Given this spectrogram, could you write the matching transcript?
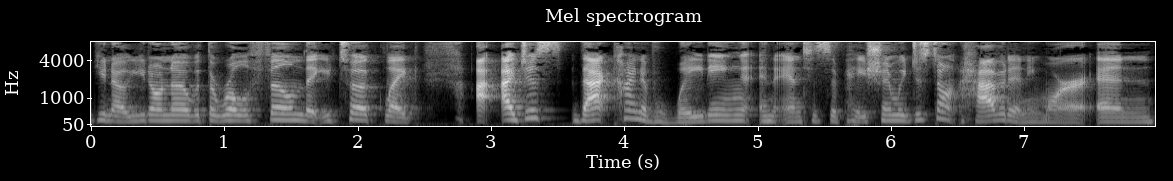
you know you don't know with the roll of film that you took like I, I just that kind of waiting and anticipation we just don't have it anymore and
